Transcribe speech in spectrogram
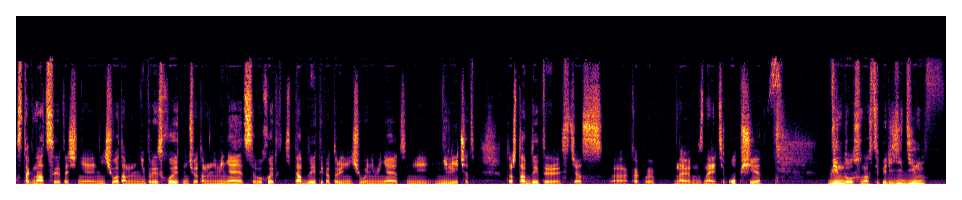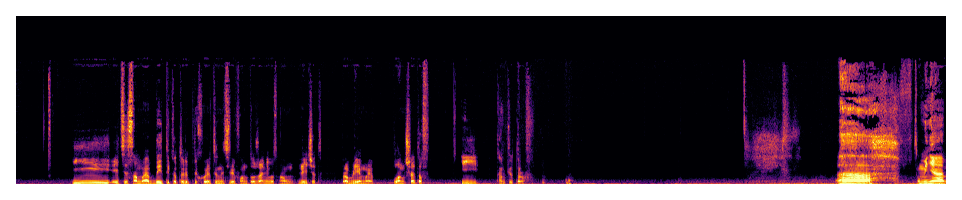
стагнации, точнее, ничего там не происходит, ничего там не меняется, выходят какие-то апдейты, которые ничего не меняют, не, не лечат, потому что апдейты сейчас, а, как вы, наверное, знаете, общие. Windows у нас теперь един, и эти самые апдейты, которые приходят и на телефон тоже, они в основном лечат проблемы планшетов и компьютеров. У меня,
